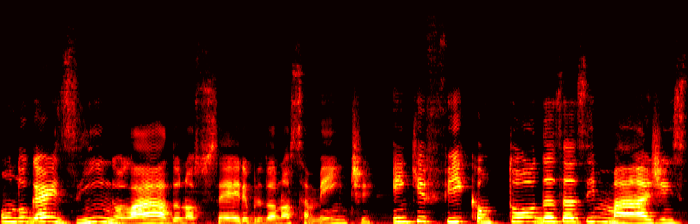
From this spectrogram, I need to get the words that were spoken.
um lugarzinho lá do nosso cérebro, da nossa mente, em que ficam todas as imagens,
